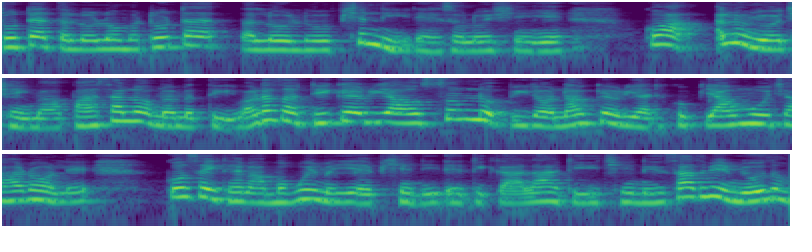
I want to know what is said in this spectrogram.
တိုးတက်တယ်လို့လို့မတိုးတက်တယ်လို့လို့ဖြစ်နေတယ်ဆိုလို့ရှိရင်ကိုကအဲ့လိုမျိုးအချိန်မှာဘာဆက်လို့မှမသိဘူးဘာလို့လဲဆိုတော့ဒီ career ကိုဆွန့်လွတ်ပြီးတော့နောက် career တခုပြောင်းမှုကြတော့လေကိုယ်စိတ်ထဲမှာမဝင့်မရဲဖြစ်နေတဲ့ဒီကာလဒီအချိန်တွေစသဖြင့်မျိုးစုံ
